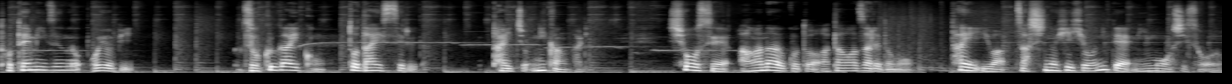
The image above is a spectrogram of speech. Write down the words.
トテミズム及び俗外婚と題する隊長2巻あり、小生あがなうことをあたわざれども、大意は雑誌の批評にて未申し候。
